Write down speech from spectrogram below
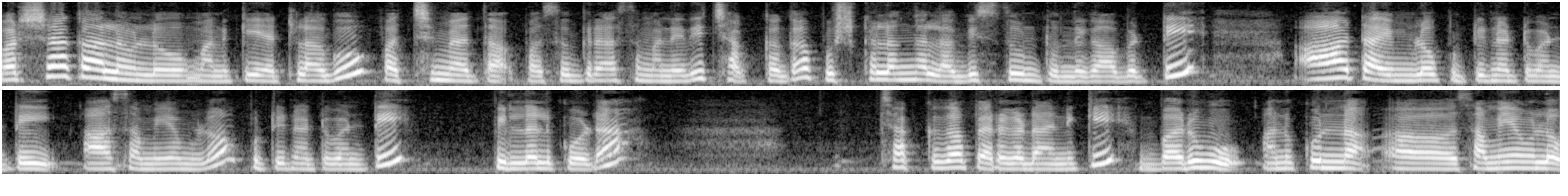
వర్షాకాలంలో మనకి ఎట్లాగూ పచ్చిమేత పశుగ్రాసం అనేది చక్కగా పుష్కలంగా లభిస్తూ ఉంటుంది కాబట్టి ఆ టైంలో పుట్టినటువంటి ఆ సమయంలో పుట్టినటువంటి పిల్లలు కూడా చక్కగా పెరగడానికి బరువు అనుకున్న సమయంలో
